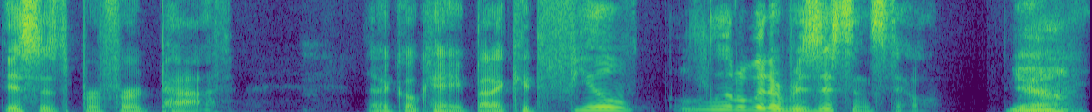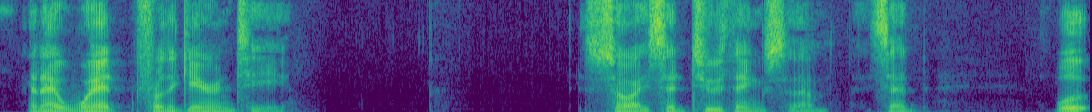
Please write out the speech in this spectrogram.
this is the preferred path. They're like, okay, but I could feel a little bit of resistance still. Yeah. And I went for the guarantee. So I said two things to them. I said, well,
